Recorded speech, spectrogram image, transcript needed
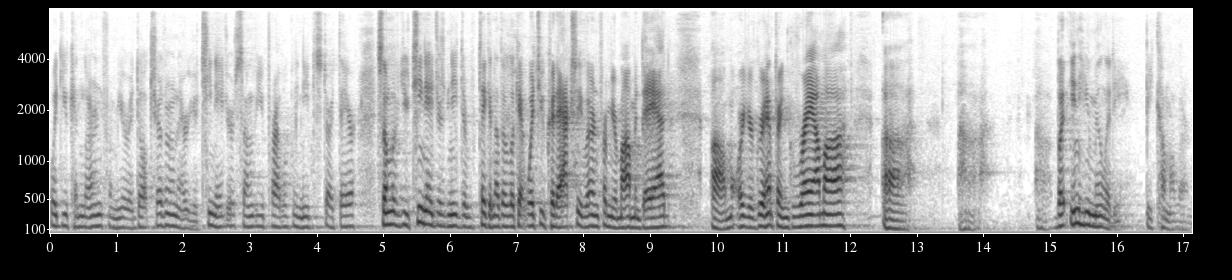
what you can learn from your adult children or your teenagers. Some of you probably need to start there. Some of you teenagers need to take another look at what you could actually learn from your mom and dad um, or your grandpa and grandma. Uh, uh, uh, but in humility, become a learner.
